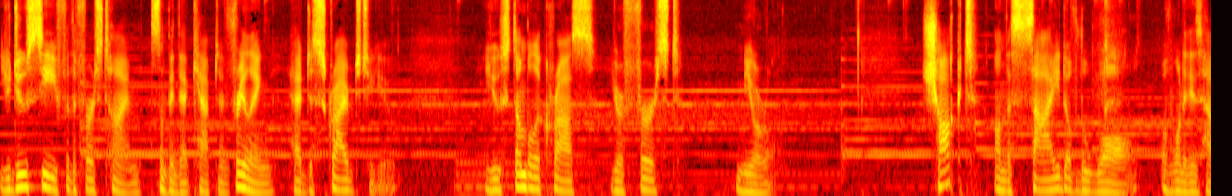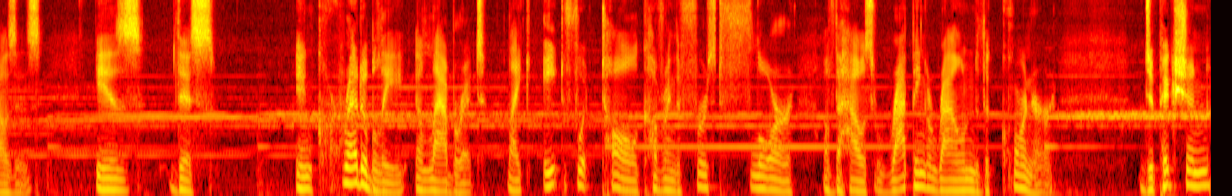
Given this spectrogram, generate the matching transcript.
you do see for the first time something that Captain Freeling had described to you. You stumble across your first mural. Chalked on the side of the wall of one of these houses is this incredibly elaborate, like eight foot tall, covering the first floor of the house, wrapping around the corner depiction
